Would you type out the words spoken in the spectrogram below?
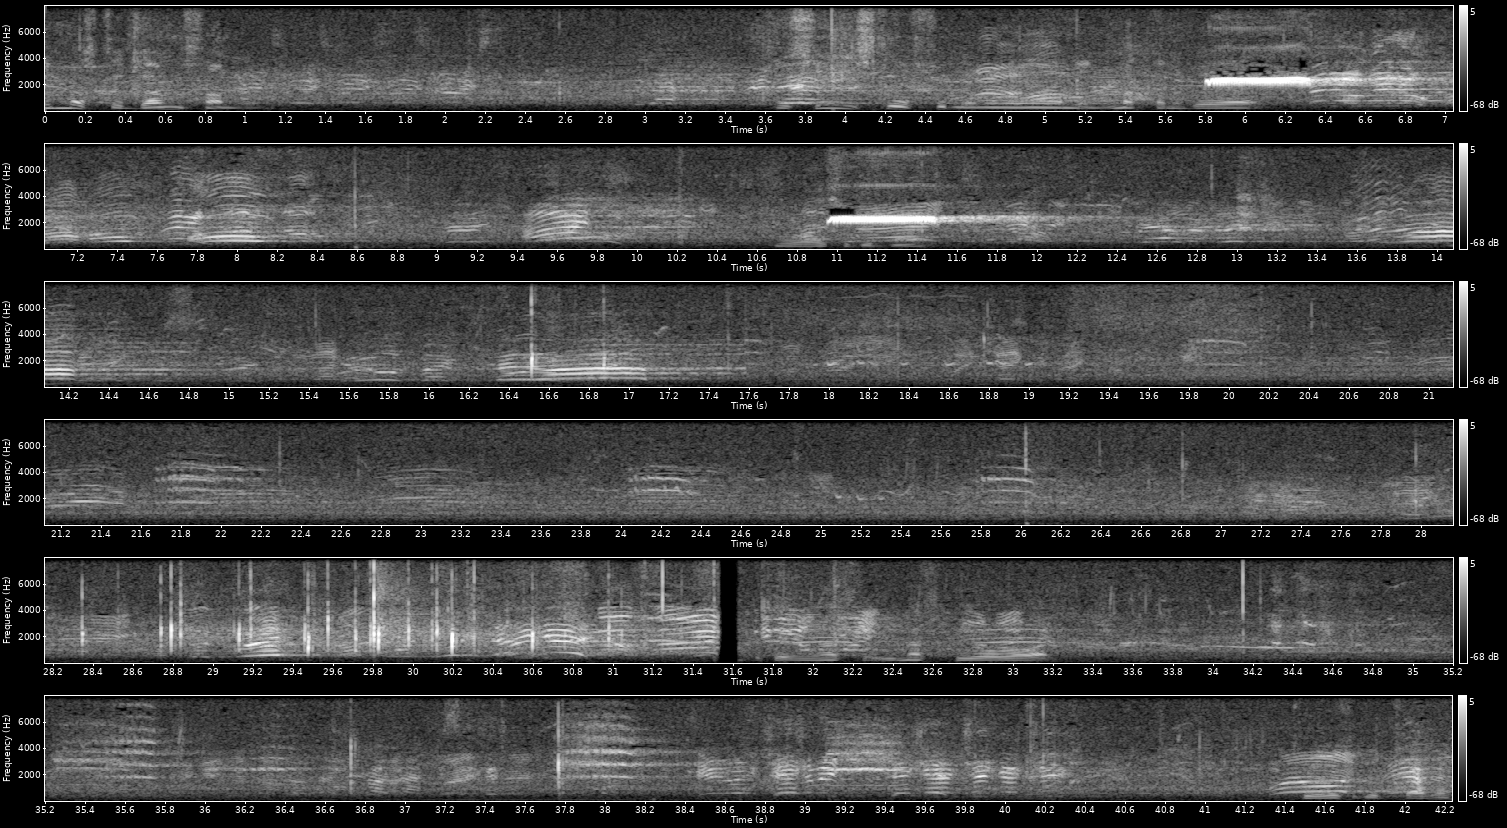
Tim must have done something. You see he's still fiddling around and mucking about. Oh, that's a good one. So he must, he must be all right. Yeah, that's a good tackle.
